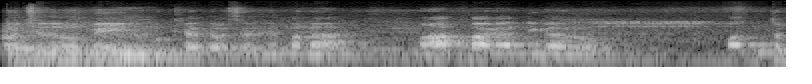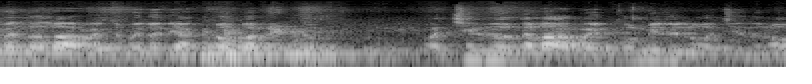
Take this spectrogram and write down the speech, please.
వచ్చిన మెయిన్ ముఖ్యంగా వచ్చేది మన మహాత్మా గాంధీ గారు పంతొమ్మిది వందల అరవై తొమ్మిది అక్టోబర్ రెండు పద్దెనిమిది వందల అరవై తొమ్మిదిలో వచ్చిందను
